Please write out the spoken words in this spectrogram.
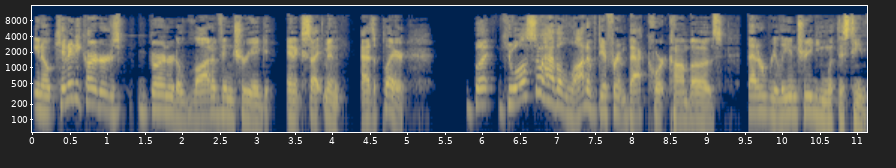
You know, Kennedy Carter's garnered a lot of intrigue and excitement as a player, but you also have a lot of different backcourt combos that are really intriguing with this team.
